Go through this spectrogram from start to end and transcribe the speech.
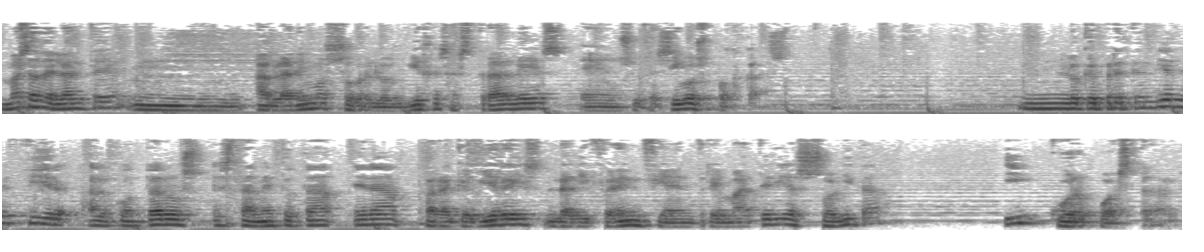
Más adelante mmm, hablaremos sobre los viajes astrales en sucesivos podcasts. Mm, lo que pretendía decir al contaros esta anécdota era para que vierais la diferencia entre materia sólida y cuerpo astral.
